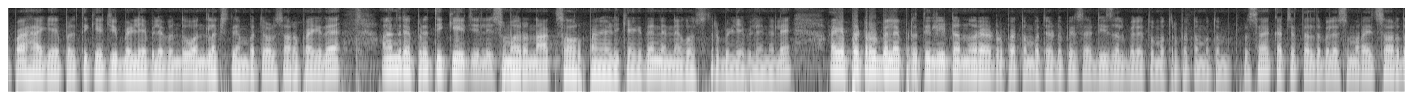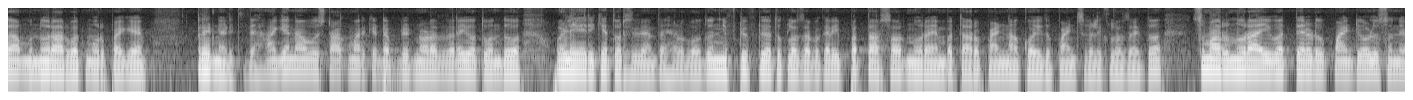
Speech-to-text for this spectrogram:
ರೂಪಾಯಿ. ಹಾಗೆ ಪ್ರತಿ ಕೆ ಜಿ ಬೆಳ್ಳಿಯ ಬೆಲೆ ಬಂದು ಒಂದು ಲಕ್ಷದ ಎಂಬತ್ತೇಳು ಸಾವಿರ ರೂಪಾಯಿ ಆಗಿದೆ. ಅಂದರೆ ಪ್ರತಿ ಕೆ ಜಿಯಲ್ಲಿ ಸುಮಾರು ನಾಲ್ಕು ಸಾವಿರ ರೂಪಾಯಿನ ಇಳಿಕೆಯಾಗಿದೆ ನಿನ್ನೆಗೋಸ್ಕರ ಬೆಳ್ಳಿಯ ಬೆಲೆಯಲ್ಲಿ. ಹಾಗೆ ಪೆಟ್ರೋಲ್ ಬೆಲೆ ಪ್ರತಿ ಲೀಟರ್ ನೂರ ಎರಡು ರೂಪಾಯಿ ತೊಂಬತ್ತೆರಡು ಪೈಸೆ, ಡೀಸೆಲ್ ಬೆಲೆ ತೊಂಬತ್ತು ರೂಪಾಯಿ ತೊಂಬತ್ತೊಂಬತ್ತು ಪೈಸೆ, ಕಚ್ಚೆ ತೆಲದ ಬೆಲೆ ಸುಮಾರು ಐದು ಸಾವಿರದ ಮುನ್ನೂರ ಅರವತ್ತ್ಮೂರು ರೂಪಾಯಿಗೆ ಟ್ರೇಡ್ ನಡೀತಿದೆ. ಹಾಗೆ ನಾವು ಸ್ಟಾಕ್ ಮಾರ್ಕೆಟ್ ಅಪ್ಡೇಟ್ ನೋಡೋದಾದರೆ ಇವತ್ತು ಒಂದು ಒಳ್ಳೆ ಏರಿಕೆ ತೋರಿಸಿದೆ ಅಂತ ಹೇಳ್ಬೋದು. ನಿಫ್ಟಿ ಫಿಫ್ಟಿ ಇವತ್ತು ಕ್ಲೋಸ್ ಆಗಬೇಕಾದ್ರೆ ಇಪ್ಪತ್ತಾರು ಸಾವಿರದ ನೂರ ಎಂಬತ್ತಾರು ಪಾಯಿಂಟ್ ನಾಲ್ಕು ಐದು ಪಾಯಿಂಟ್ಸ್ಗಳಿಗೆ ಕ್ಲೋಸ್ ಆಯಿತು. ಸುಮಾರು ನೂರ ಐವತ್ತೆರಡು ಪಾಯಿಂಟ್ ಏಳು ಸೊನ್ನೆ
